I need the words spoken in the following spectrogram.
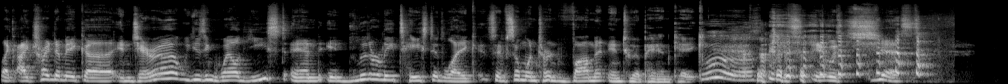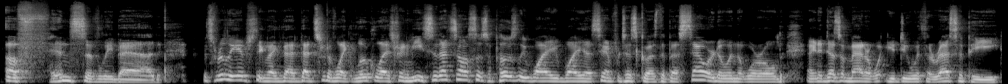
like I tried to make a injera using wild yeast, and it literally tasted like if someone turned vomit into a pancake. it was just offensively bad. It's really interesting, like that. That sort of like localized strain of yeast. So that's also supposedly why why uh, San Francisco has the best sourdough in the world. And it doesn't matter what you do with the recipe,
